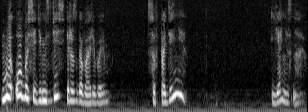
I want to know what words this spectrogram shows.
мы оба сидим здесь и разговариваем. Совпадение? я не знаю.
